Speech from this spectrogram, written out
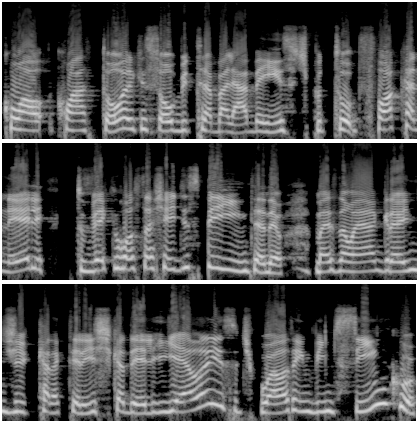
com, com ator que soube trabalhar bem isso. Tipo, tu foca nele, tu vê que o rosto tá cheio de espinho, entendeu? Mas não é a grande característica dele. E ela é isso, tipo, ela tem 25,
